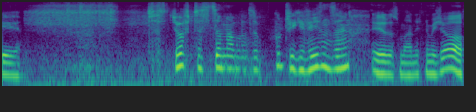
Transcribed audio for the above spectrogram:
Okay. dürfte es dann aber so gut wie gewesen sein. Ja, das meine ich nämlich auch.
